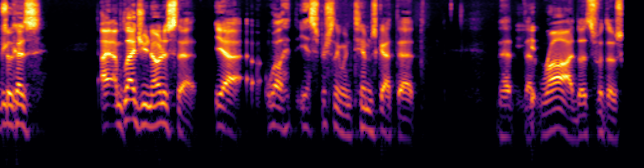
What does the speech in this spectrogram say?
because I, I'm glad you noticed that. Yeah, well, especially when Tim's got that that that rod. That's what those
